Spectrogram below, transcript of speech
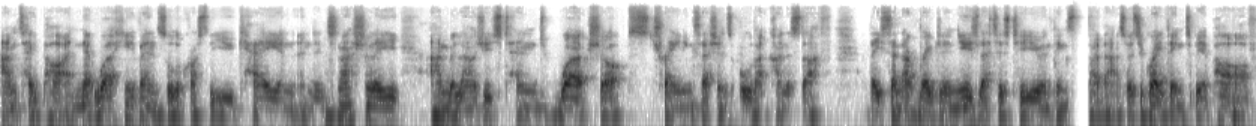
um, take part in networking events all across the uk and, and internationally. And it allows you to attend workshops training sessions all that kind of stuff. They send out regular newsletters to you and things like that. So it's a great thing to be a part of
